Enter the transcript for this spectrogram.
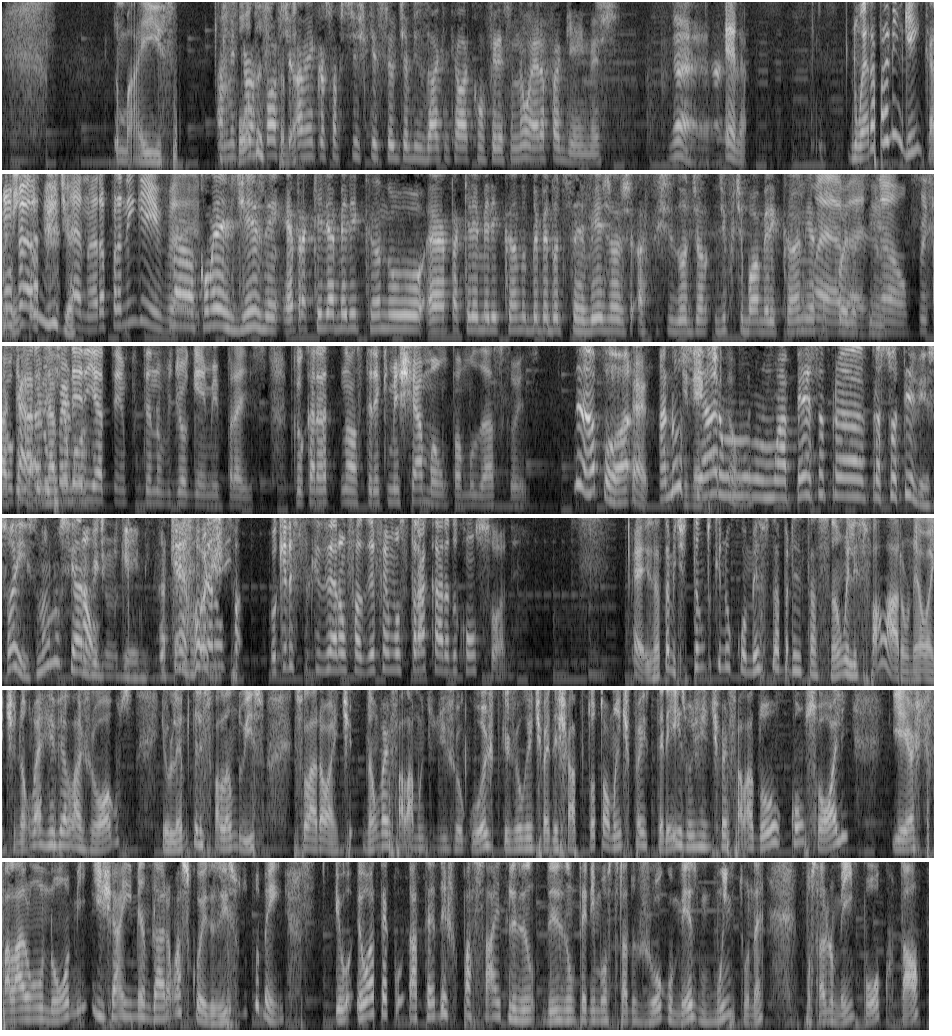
Mas. A Microsoft, a Microsoft se esqueceu de avisar que aquela conferência não era para gamers. É. Era. Não era para ninguém, cara, nem pra mídia. É, não era para ninguém, velho. Não, como eles dizem, é para aquele americano, é para aquele americano bebedor de cerveja, assistidor de, de futebol americano não e essas é, coisas véio, assim. Não, porque Aqui, o cara não perderia chamou... tempo tendo videogame para isso. Porque o cara, nossa, teria que mexer a mão para mudar as coisas. Não, pô, é, anunciaram não, né? uma peça pra, pra sua TV, só isso. Não anunciaram não, videogame. Até hoje. O que eles quiseram fazer foi mostrar a cara do console. É, exatamente. Tanto que no começo da apresentação eles falaram, né? Ó, a gente não vai revelar jogos. Eu lembro deles falando isso. Eles falaram, ó, a gente não vai falar muito de jogo hoje, porque jogo a gente vai deixar totalmente para E3. Hoje a gente vai falar do console. E aí acho que falaram o nome e já emendaram as coisas. Isso tudo bem. Eu, eu até, até deixo passar eles, eles não terem mostrado o jogo mesmo, muito, né? Mostraram bem pouco tal.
